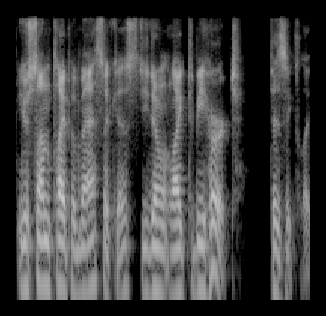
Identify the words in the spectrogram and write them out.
you're some type of masochist, you don't like to be hurt physically.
